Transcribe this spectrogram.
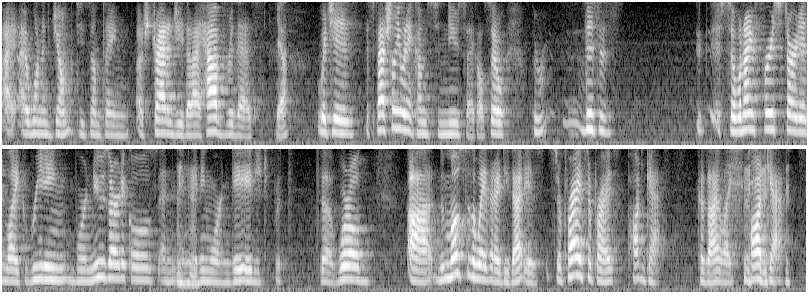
I, I want to jump to something, a strategy that I have for this, yeah? which is especially when it comes to news cycles. So the, this is so when I first started like reading more news articles and, and getting more engaged with the world, uh, the most of the way that I do that is surprise, surprise, podcasts because I like podcasts.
